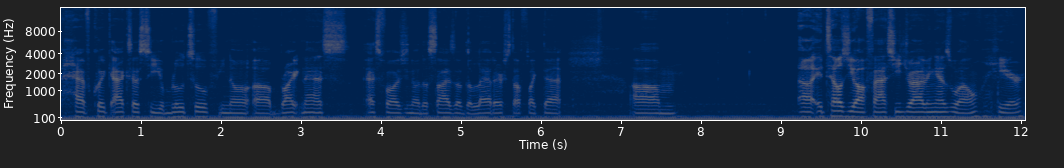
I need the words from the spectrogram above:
have quick access to your Bluetooth you know uh, brightness as far as you know the size of the letter stuff like that. Um, uh, it tells you how fast you're driving as well here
